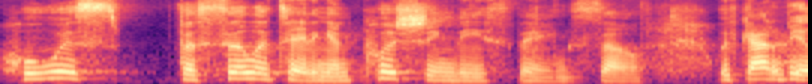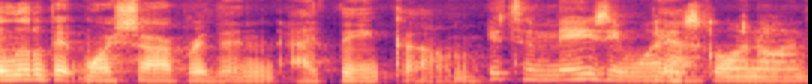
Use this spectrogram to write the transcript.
Who is facilitating and pushing these things? So we've got to be a little bit more sharper than I think. Um, It's amazing what is Yeah. going on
